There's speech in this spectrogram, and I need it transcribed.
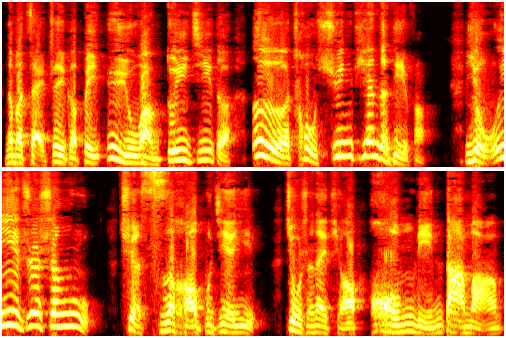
那么，在这个被欲望堆积的恶臭熏天的地方，有一只生物却丝毫不介意，就是那条红鳞大蟒。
